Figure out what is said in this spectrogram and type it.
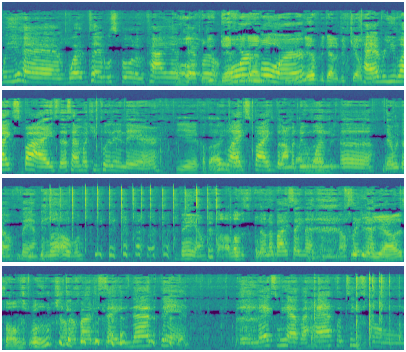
we have one tablespoon of cayenne Oh, pepper or more. Be, you definitely got to be careful. However you like spice, that's how much you put in there. yeah, because I We like spice, but I'm gonna I do one. it. Uh, there we go. Bam, a little over. Bam. It's all on the spoon. Don't nobody say nothing. Don't say it, nothing. y'all. It's all the spoon. Don't nobody say nothing. Then next we have a half a teaspoon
